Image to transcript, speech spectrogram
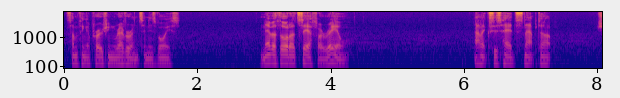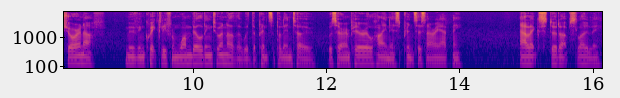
something approaching reverence in his voice. Never thought I'd see her for real. Alex's head snapped up. Sure enough, moving quickly from one building to another with the principal in tow, was Her Imperial Highness Princess Ariadne. Alex stood up slowly.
